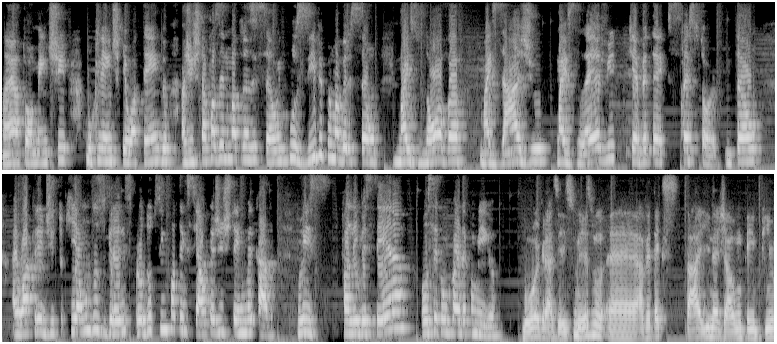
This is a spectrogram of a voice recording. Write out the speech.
Né? Atualmente, o cliente que eu atendo, a gente está fazendo uma transição, inclusive para uma versão mais nova, mais ágil, mais leve, que é a VTEX Fast Store. Então, eu acredito que é um dos grandes produtos em potencial que a gente tem no mercado. Luiz, falei besteira ou você concorda comigo? Boa, Grazi, é isso mesmo. É, a Vtex está aí né, já há um tempinho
